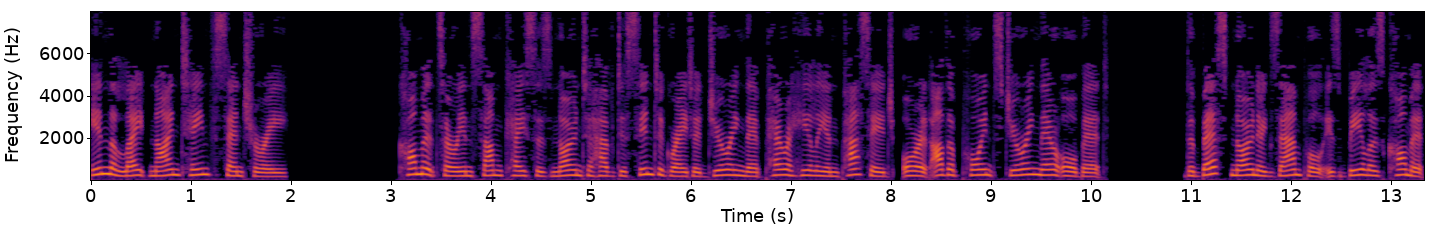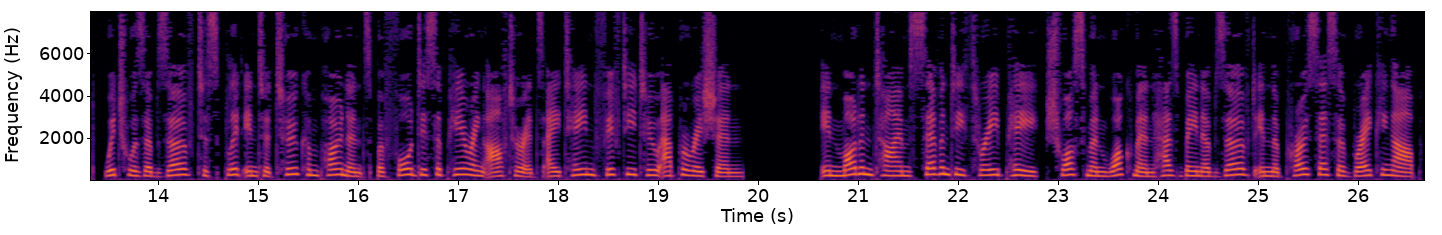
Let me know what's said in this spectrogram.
in the late 19th century. Comets are in some cases known to have disintegrated during their perihelion passage, or at other points during their orbit. The best known example is Biela's comet, which was observed to split into two components before disappearing after its 1852 apparition. In modern times 73P, Schwassmann-Wachmann has been observed in the process of breaking up.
